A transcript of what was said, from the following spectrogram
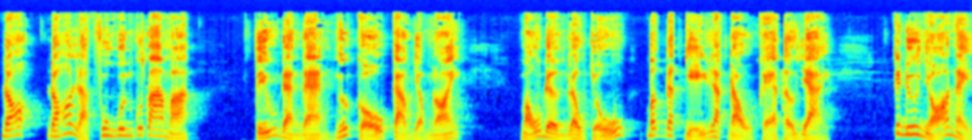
Đó, đó là phu quân của ta mà. Tiếu Đan Đan ngước cổ cao giọng nói. Mẫu đơn lâu chủ bất đắc dĩ lắc đầu khẽ thở dài. Cái đứa nhỏ này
